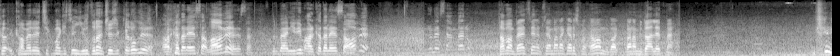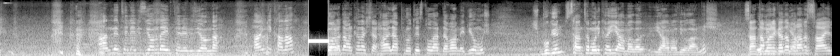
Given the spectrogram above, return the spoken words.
ka- kameraya çıkmak için yırtılan çocuklar oluyor ya. Arkadan el salla. Abi. arkadan el salla. Dur ben yürüyeyim arkadan el salla. Abi. Yürüme sen ben ol. Tamam ben senim sen bana karışma tamam mı? Bak bana müdahale etme. Anne televizyondayım televizyonda. Hangi kanal? Bu arada arkadaşlar hala protestolar devam ediyormuş. Bugün Santa Monica'yı yağmala, yağmalıyorlarmış. Santa Öyle bir Monica'da bilgi buranın aldım. sahil.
